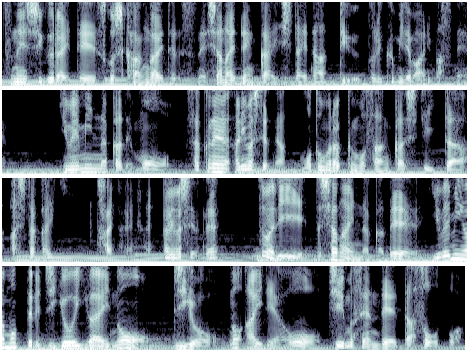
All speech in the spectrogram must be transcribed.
末年始ぐらいで少し考えてですね、社内展開したいなっていう取り組みでもありますね。夢見の中でも昨年ありましたよね。本村くんも参加していた明日会議。はいはいはい。ありましたよね。つまり、社内の中で、夢見が持ってる事業以外の事業のアイデアをチーム戦で出そうと。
